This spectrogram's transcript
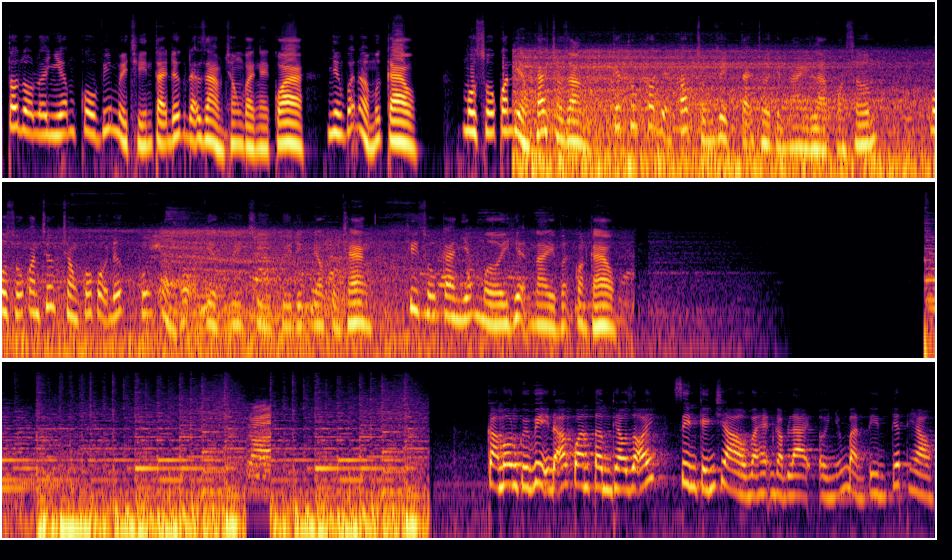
Tốc độ lây nhiễm COVID-19 tại Đức đã giảm trong vài ngày qua, nhưng vẫn ở mức cao. Một số quan điểm khác cho rằng kết thúc các biện pháp chống dịch tại thời điểm này là quá sớm. Một số quan chức trong Quốc hội Đức cũng ủng hộ việc duy trì quy định đeo khẩu trang khi số ca nhiễm mới hiện nay vẫn còn cao. Cảm ơn quý vị đã quan tâm theo dõi. Xin kính chào và hẹn gặp lại ở những bản tin tiếp theo.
